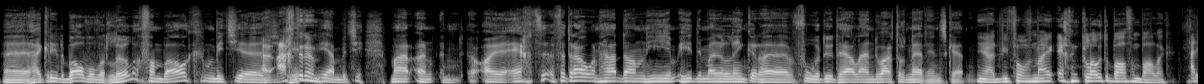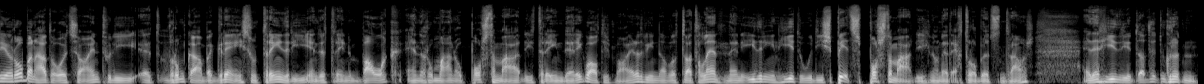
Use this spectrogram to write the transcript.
Eh, hij kreeg de bal wel wat lullig van Balk, een beetje... Eh, achter hem. Ja, een beetje, maar een, een- als je echt vertrouwen had, dan hier, hier met de linker eh voer uithellen en dwars er net in sketten. Ja, die volgens mij echt een klote bal van Balk. Arjen Robben had ooit zijn, toen hij het waarom bij Grains, toen trainde hij en dat trainde Balk en Romano Postema, die trainde ik altijd mee. Dat waren dan de twee talenten en iedereen hier toe, die spits, Postema, die ik nog net echt erop butsen trouwens. En daar hier, dat is een grutten.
